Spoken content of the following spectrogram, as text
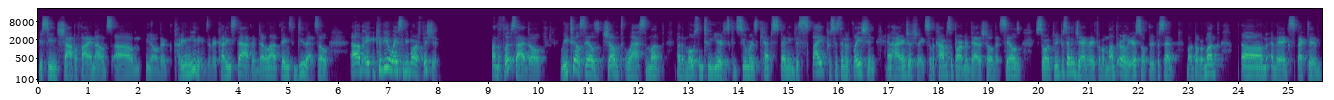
you're seeing Shopify announce, um, you know, they're cutting meetings and they're cutting staff. They've done a lot of things to do that. So um, it, it could be a ways to be more efficient. On the flip side, though, retail sales jumped last month by the most in two years as consumers kept spending despite persistent inflation and higher interest rates. So the Commerce Department data showed that sales soared 3% in January from a month earlier, so 3% month over month. Um, and they expected,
